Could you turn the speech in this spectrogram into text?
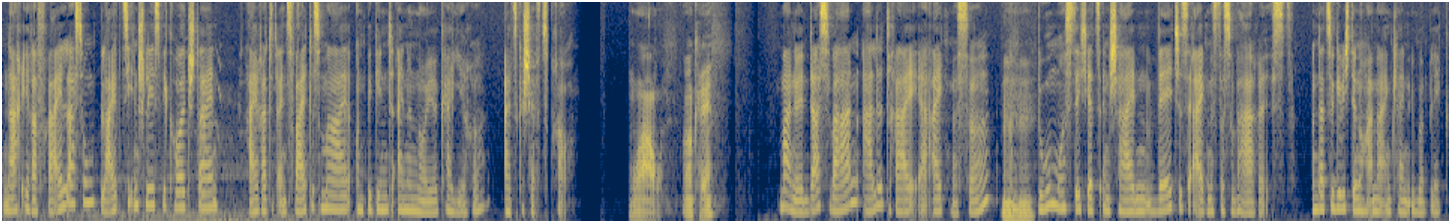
Nach ihrer Freilassung bleibt sie in Schleswig-Holstein, heiratet ein zweites Mal und beginnt eine neue Karriere als Geschäftsfrau. Wow, okay. Manuel, das waren alle drei Ereignisse. Mhm. Und du musst dich jetzt entscheiden, welches Ereignis das wahre ist. Und dazu gebe ich dir noch einmal einen kleinen Überblick.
